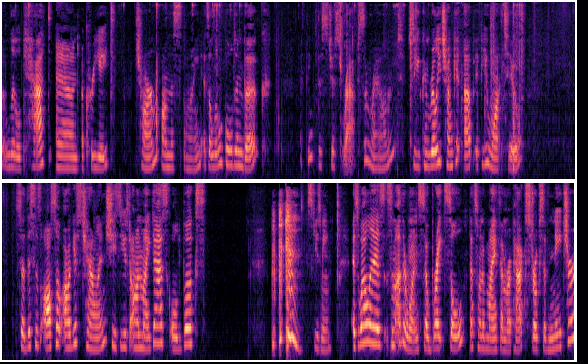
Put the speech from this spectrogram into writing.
a little cat and a create charm on the spine. It's a little golden book. I think this just wraps around. So you can really chunk it up if you want to. So this is also August Challenge. She's used on my desk, old books, excuse me, as well as some other ones. So Bright Soul, that's one of my ephemera packs. Strokes of Nature,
